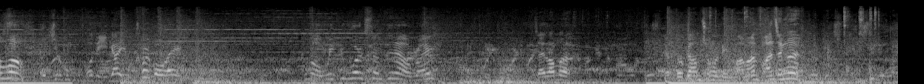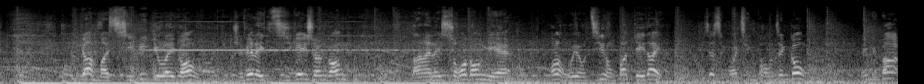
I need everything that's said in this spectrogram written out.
我哋而家要拘捕你。Come on, we can work something out, right? 唔使諗啦，入到監倉裏面慢慢反省啦。而家唔係事必要你講，除非你自己想講，但係你所講嘅嘢可能會用紙同筆記低，即係成為呈堂證供，你明白？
